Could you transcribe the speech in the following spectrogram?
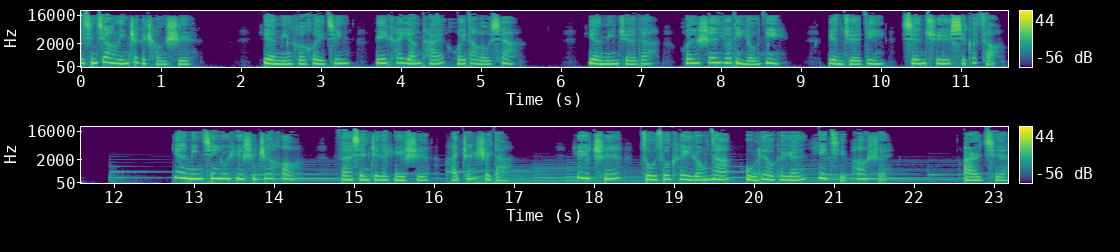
已经降临这个城市。叶明和慧晶离开阳台，回到楼下。叶明觉得浑身有点油腻，便决定先去洗个澡。叶明进入浴室之后，发现这个浴室还真是大，浴池足足可以容纳五六个人一起泡水，而且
